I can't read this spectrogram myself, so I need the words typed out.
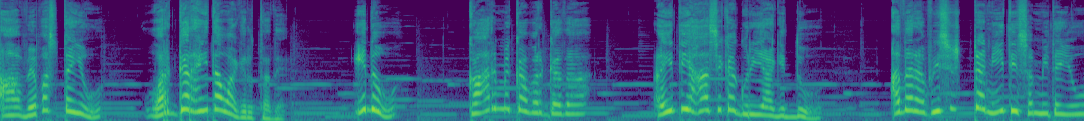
ಆ ವ್ಯವಸ್ಥೆಯು ವರ್ಗರಹಿತವಾಗಿರುತ್ತದೆ. ಇದು ಕಾರ್ಮಿಕ ವರ್ಗದ ಐತಿಹಾಸಿಕ ಗುರಿಯಾಗಿದ್ದು, ಅದರ ವಿಶಿಷ್ಟ ನೀತಿ ಸಂಹಿತೆಯು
